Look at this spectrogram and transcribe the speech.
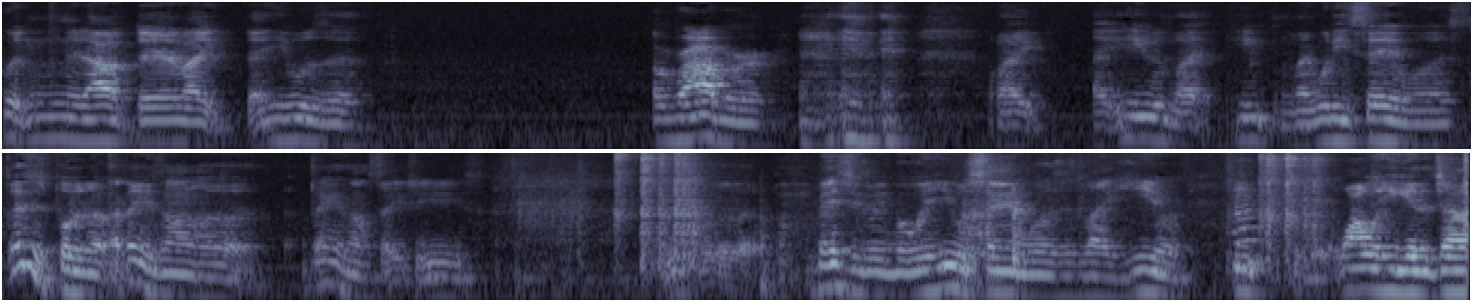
putting it out there like that he was a a robber. like like he was like he like what he said was let's just pull it up. I think it's on uh I think it's on Say Cheese. Let's pull it up. Basically, but what he was saying was is like he, he why would he get a job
